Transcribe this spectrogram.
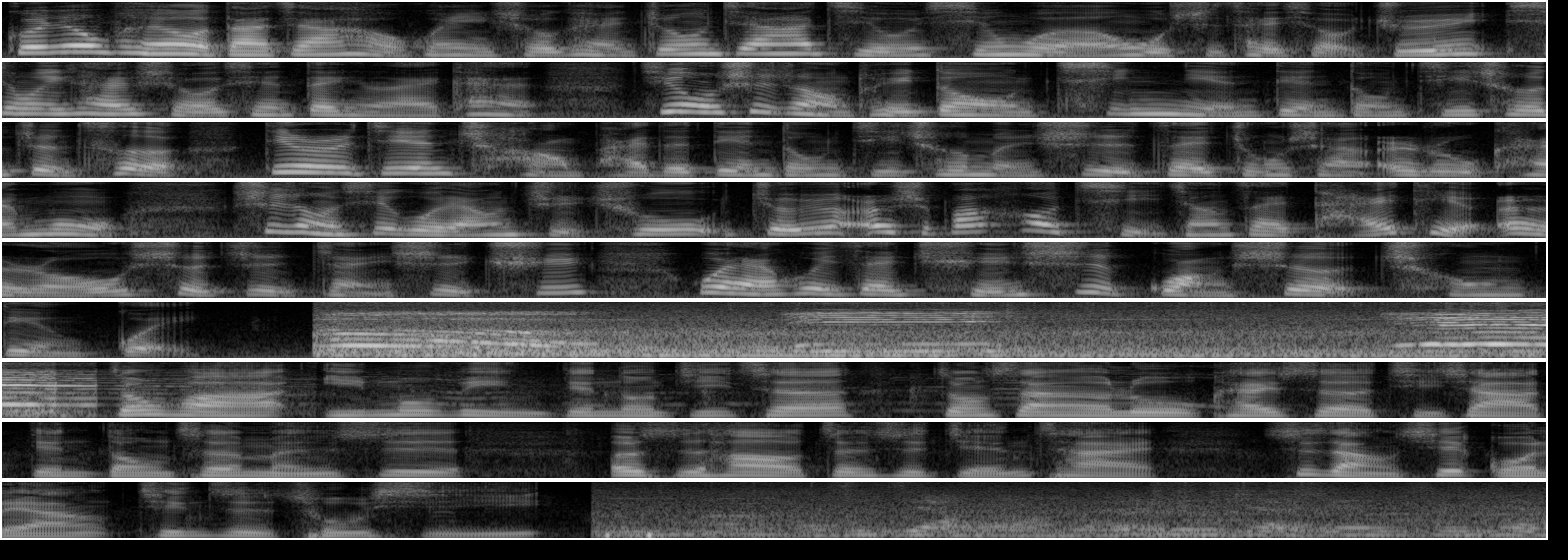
观众朋友，大家好，欢迎收看中嘉金融新闻，我是蔡小军。新闻一开始，先带你来看金融市长推动青年电动机车政策。第二间厂牌的电动机车门市在中山二路开幕。市长谢国良指出，九月二十八号起，将在台铁二楼设置展示区，未来会在全市广设充电柜。二一，耶！中华 eMoving 电动机车中山二路开设旗下电动车门市。二十号正式剪彩，市长谢国良亲自出席。还是这样啊，我们来一下，先先这样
